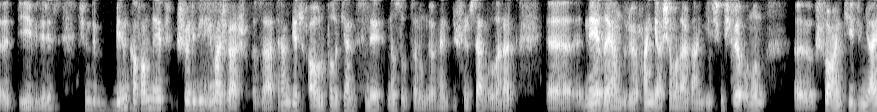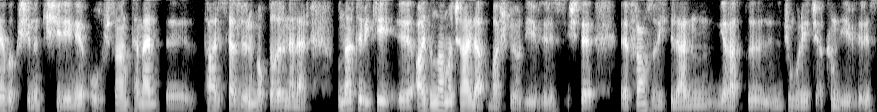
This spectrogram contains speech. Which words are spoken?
e, diyebiliriz. Şimdi benim kafamda hep şöyle bir imaj var zaten. Bir Avrupalı kendisini nasıl tanımlıyor? Hani düşünsel olarak e, neye dayandırıyor? Hangi aşamalardan geçmiş ve onun şu anki dünyaya bakışını, kişiliğini oluşturan temel e, tarihsel dönüm noktaları neler? Bunlar tabii ki e, aydınlanma çağıyla başlıyor diyebiliriz. İşte e, Fransız ihtilalinin yarattığı cumhuriyetçi akım diyebiliriz.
